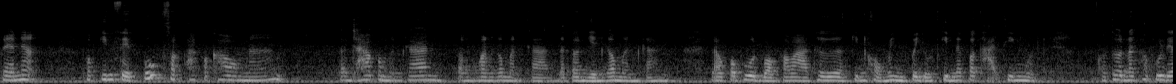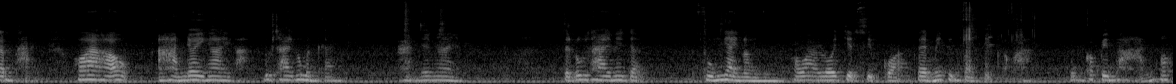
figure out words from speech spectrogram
ฟนเนี่ยพอกินเสร็จปุ๊บสักพักก็เข้าห้องน้ำตอนเช้าก็เหมือนกันตอนวันก็เหมือนกัน และตอนเย็นก็เหมือนกัน เราก็พูดบอกเขาว่าเธอกินของไม่มีประโยชน์กินแล้วก็ถ่ายทิ้งหมด ขอโทษนะคะพูดเรื่องถ่าย เพราะว่าเขาอาหารย่อยง่ายค่ะ ลูกชายก็เหมือนกัน อาหารย่อยง่าย แต่ลูกชายเนี่ยจะสูงใหญ่หน่อยนึงเพราะว่าร้อยเจ็ดสิบกว่า แต่ไม่ถึงแปดสิบหรอกค่ะ ผมก็เป็นทหารเนาะ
